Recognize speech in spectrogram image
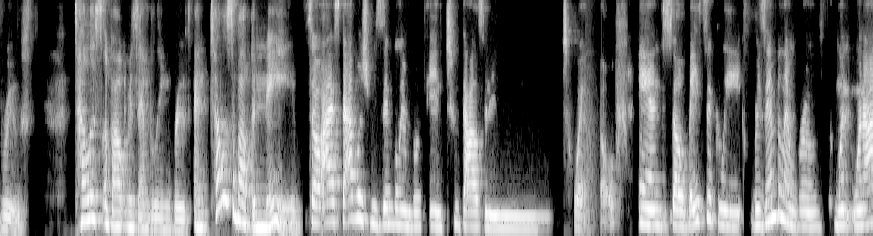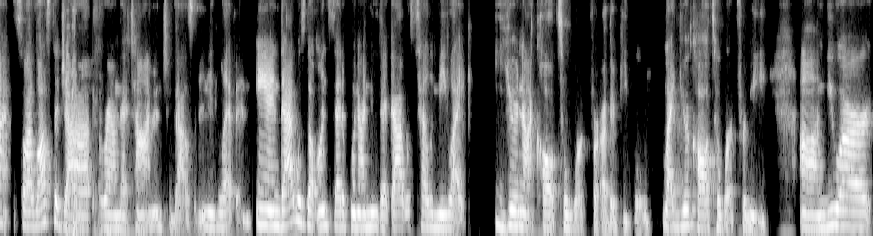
Ruth. Tell us about Resembling Ruth and tell us about the name. So I established Resembling Ruth in 2012. And so basically Resembling Ruth, when when I so I lost a job around that time in 2011. And that was the onset of when I knew that God was telling me like you're not called to work for other people. Like you're called to work for me. Um, you are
